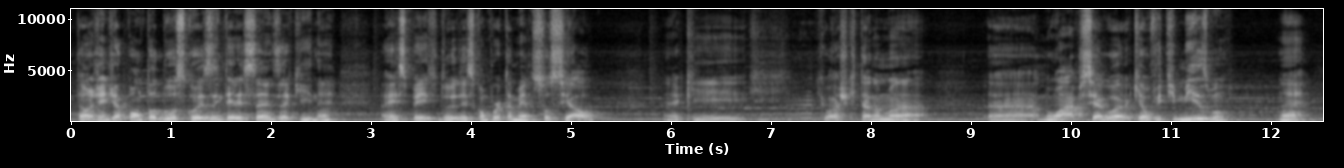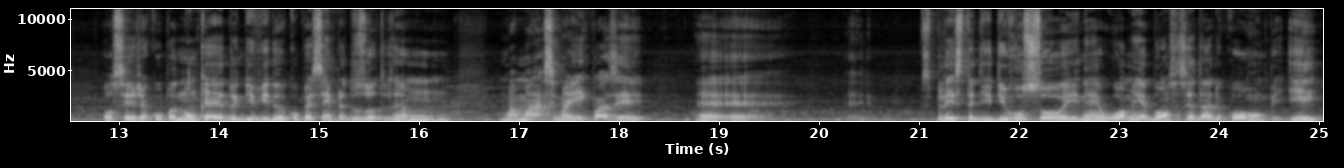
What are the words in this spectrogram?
Então, a gente apontou duas coisas interessantes aqui, né? A respeito do, desse comportamento social, né? que, que, que eu acho que está numa, uh, no ápice agora, que é o vitimismo, né? Ou seja, a culpa nunca é do indivíduo, a culpa é sempre dos outros, né? Um, uma máxima aí quase... É, é, explícita de, de Rousseau aí, né? O homem é bom, a sociedade o corrompe. E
